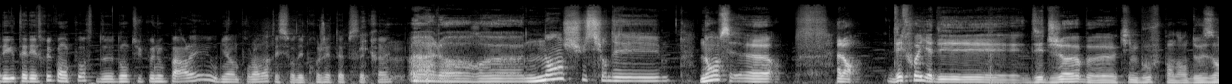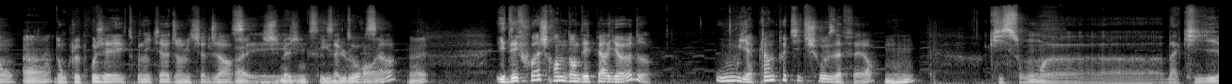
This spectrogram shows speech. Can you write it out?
t'as des, des trucs en cours de, dont tu peux nous parler, ou bien pour le moment t'es sur des projets top secrets Alors, euh, non, je suis sur des... Non, c'est... euh, Alors, des fois, il y a des, des jobs euh, qui me bouffent pendant deux ans. Hein Donc, le projet Electronica de Jean-Michel Jarre, Ouais, J'imagine que c'est exactement lourd. ça. Ouais. Ouais. Et des fois, je rentre dans des périodes où il y a plein de petites choses à faire. Mhm. qui sont bah, qui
